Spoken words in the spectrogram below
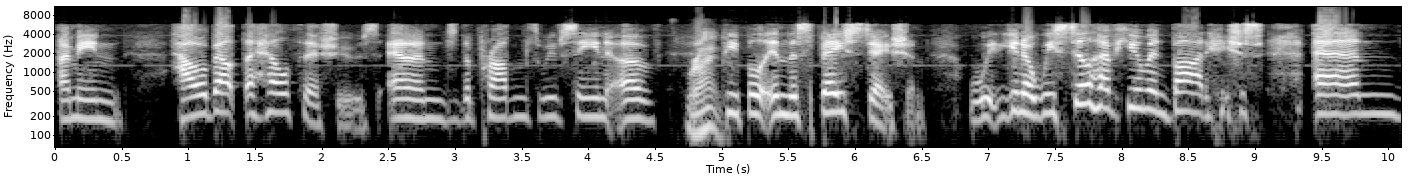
I mean, how about the health issues and the problems we've seen of right. people in the space station? We, you know, we still have human bodies, and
